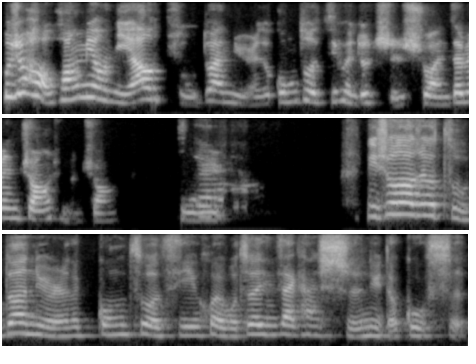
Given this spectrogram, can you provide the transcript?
我觉得好荒谬！你要阻断女人的工作机会，你就直说，你在那边装什么装？无语。你说到这个阻断女人的工作机会，我最近在看《使女的故事》，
